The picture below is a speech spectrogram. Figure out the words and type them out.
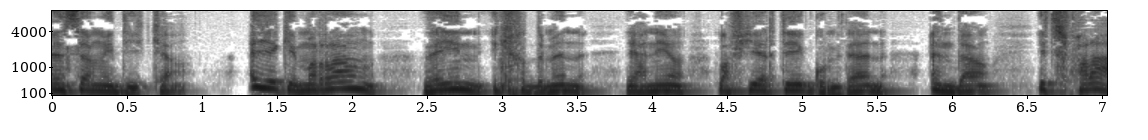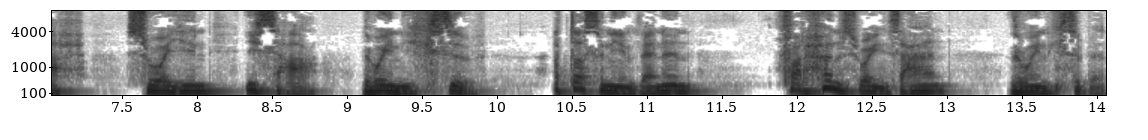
انسان يديكا أيا كي مرة ذاين يخدمن يعني لافيرتي قمذان عندها يتفرح سواين يسعى ذوين يكسب التصنيم يمثالا فرحان سواين سعان ذوين يكسبن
